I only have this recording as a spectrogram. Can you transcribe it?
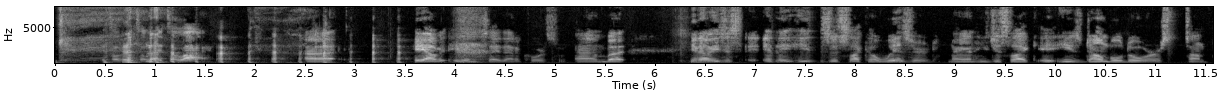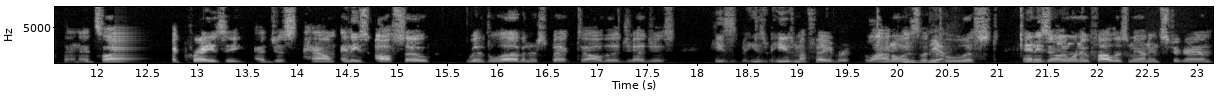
It's a, it's a, it's a lie. Uh, he he didn't say that, of course, um, but you know he's just and he, he's just like a wizard, man. He's just like he's Dumbledore or something. It's like, like crazy. I just how and he's also with love and respect to all the judges. He's he's he's my favorite. Lionel is the Yeah. coolest, and he's the only one who follows me on Instagram.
